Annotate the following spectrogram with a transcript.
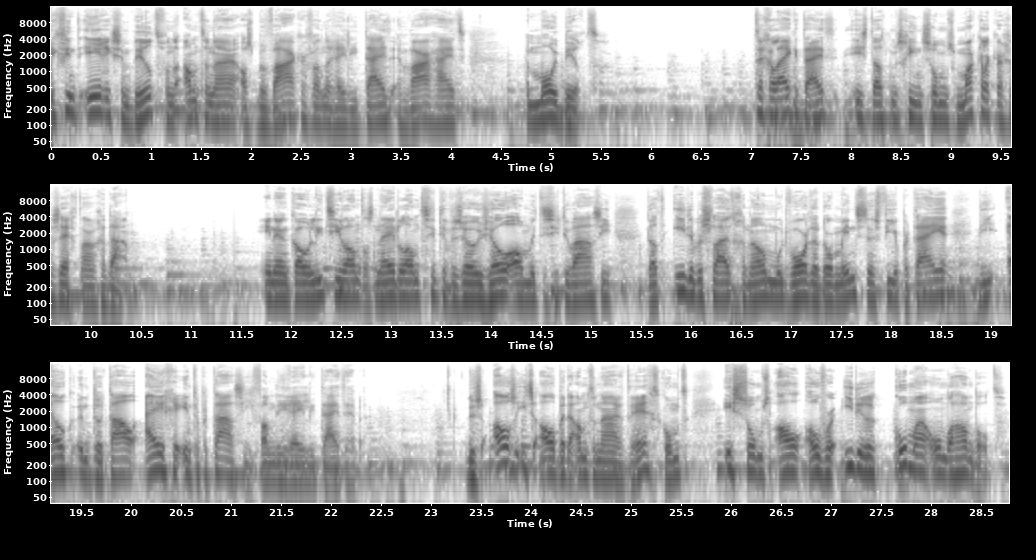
Ik vind Erik zijn beeld van de ambtenaar als bewaker van de realiteit en waarheid een mooi beeld. Tegelijkertijd is dat misschien soms makkelijker gezegd dan gedaan. In een coalitieland als Nederland zitten we sowieso al met de situatie dat ieder besluit genomen moet worden door minstens vier partijen die elk een totaal eigen interpretatie van die realiteit hebben. Dus als iets al bij de ambtenaren terechtkomt, is soms al over iedere komma onderhandeld.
